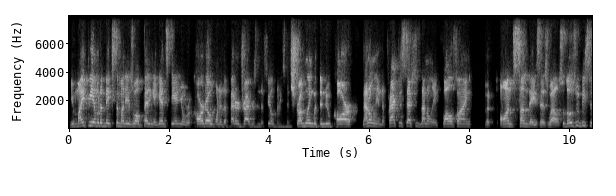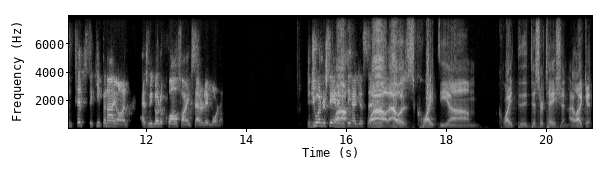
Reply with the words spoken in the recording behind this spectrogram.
You might be able to make some money as well betting against Daniel Ricciardo, one of the better drivers in the field, but he's been struggling with the new car, not only in the practice sessions, not only in qualifying, but on Sundays as well. So those would be some tips to keep an eye on as we go to qualifying Saturday morning. Did you understand wow. anything I just said? Wow, that was quite the um quite the dissertation. I like it.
